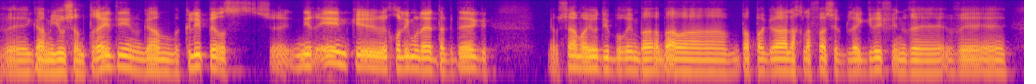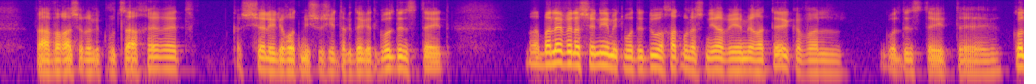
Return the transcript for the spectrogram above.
וגם יהיו שם טריידים, גם קליפרס שנראים כאילו יכולים אולי לדגדג. גם שם היו דיבורים בפגרה על החלפה של בלייק גריפין והעברה שלו לקבוצה אחרת. קשה לי לראות מישהו שידגדג את גולדן סטייט. ב-level השני הם יתמודדו אחת מול השנייה ויהיה מרתק, אבל גולדן סטייט, אה, כל,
